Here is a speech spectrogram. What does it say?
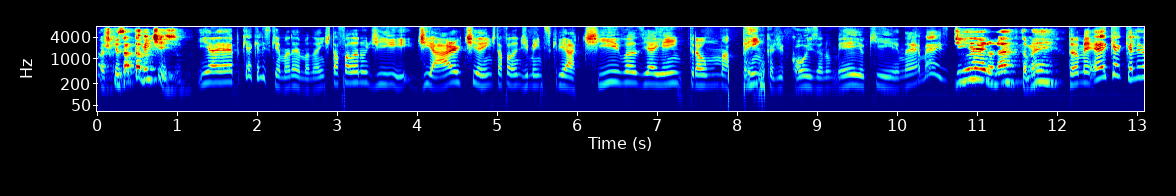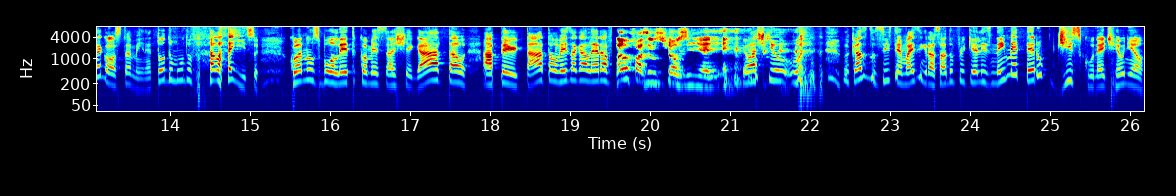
Acho que é exatamente isso. E é porque é aquele esquema, né, mano? A gente tá falando de, de arte, a gente tá falando de mentes criativas, e aí entra uma penca de coisa no meio que, né? Mas Dinheiro, né? Também. também. É que é aquele negócio também, né? Todo mundo fala isso. Quando os boletos começar a chegar, tal, apertar, talvez a galera. Vamos fazer uns showzinhos aí. Eu acho que o, o- no caso do System é mais engraçado porque eles nem meteram disco, né, de reunião.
